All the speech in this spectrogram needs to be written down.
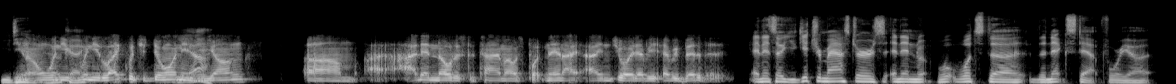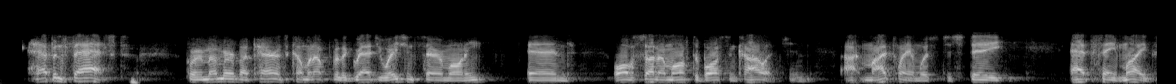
You, did? you know, when okay. you when you like what you're doing and Yeah. you're young, um, I, I didn't notice the time I was putting in. I, I enjoyed every every bit of it. And then so you get your master's, and then wh- what's the the next step for you? happened fast. I remember my parents coming up for the graduation ceremony, and all of a sudden I'm off to Boston College. And I, my plan was to stay at St. Mike's.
